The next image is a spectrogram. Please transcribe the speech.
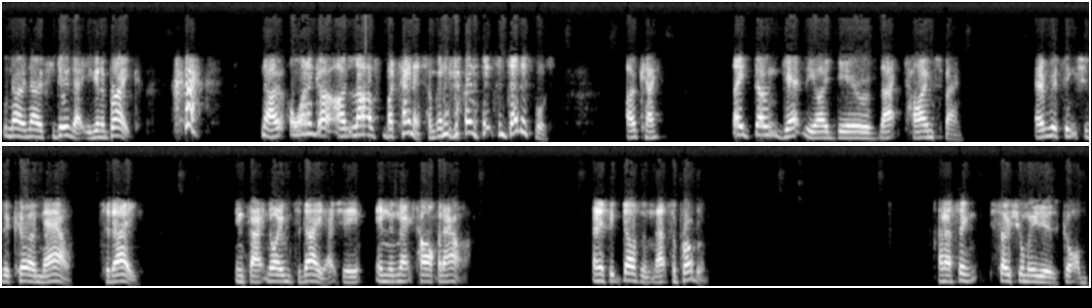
No, no. If you do that, you're going to break. no, I want to go. I love my tennis. I'm going to go and hit some tennis balls. Okay. They don't get the idea of that time span. Everything should occur now, today. In fact, not even today, actually, in the next half an hour. And if it doesn't, that's a problem. And I think social media has got a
